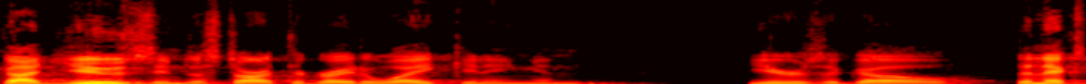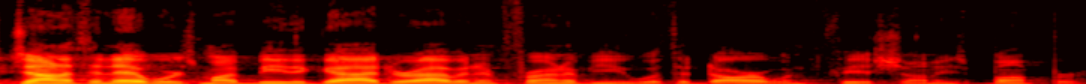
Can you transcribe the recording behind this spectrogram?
God used him to start the Great Awakening and years ago. The next Jonathan Edwards might be the guy driving in front of you with a Darwin fish on his bumper.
